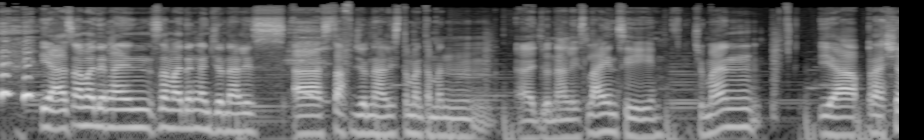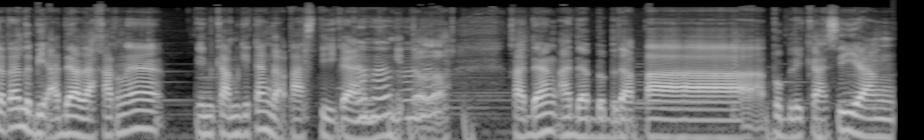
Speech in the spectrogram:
ya sama dengan sama dengan jurnalis uh, staff jurnalis teman-teman uh, jurnalis lain sih cuman ya pressure-nya lebih ada lah karena income kita nggak pasti kan Aha, gitu aha. loh kadang ada beberapa publikasi yang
